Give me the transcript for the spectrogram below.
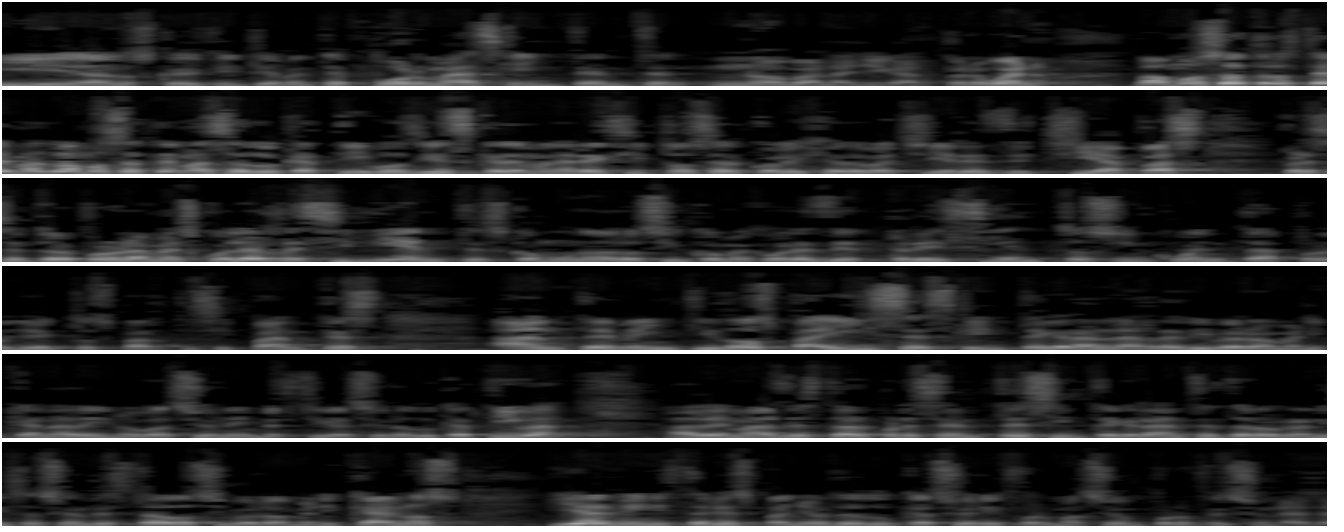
y a los que definitivamente por más que intenten no van a llegar. Pero bueno, vamos a otros temas, vamos a temas educativos y es que de manera exitosa el Colegio de Bachilleres de Chiapas presentó el programa Escuelas Resilientes como uno de los cinco mejores de 350 proyectos participantes ante 22 países que integran la Red Iberoamericana de Innovación e Investigación Educativa, además de estar presentes integrantes de la Organización de Estados Iberoamericanos y el Ministerio Español de Educación y Formación Profesional.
